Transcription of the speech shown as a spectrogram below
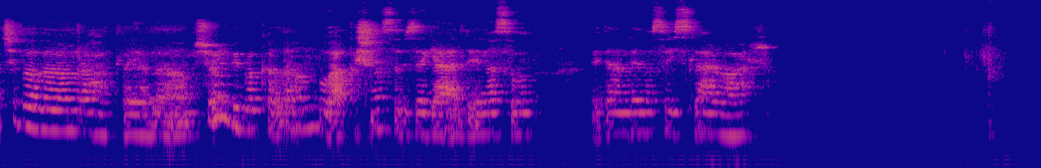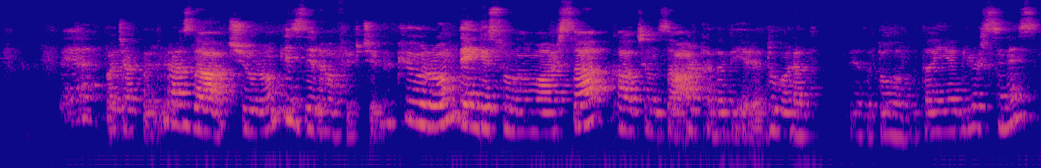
açılalım, rahatlayalım. Şöyle bir bakalım bu akış nasıl bize geldi, nasıl bedende nasıl hisler var. Ve bacakları biraz daha açıyorum. Dizleri hafifçe büküyorum. Denge sorunu varsa kalçanızı arkada bir yere duvara ya da dolaba dayayabilirsiniz.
